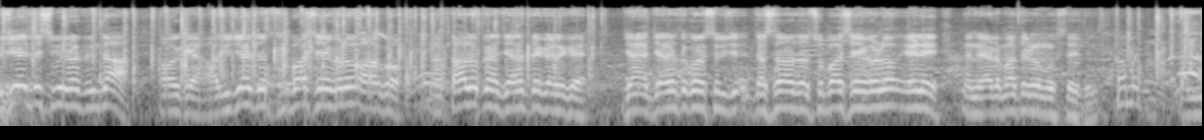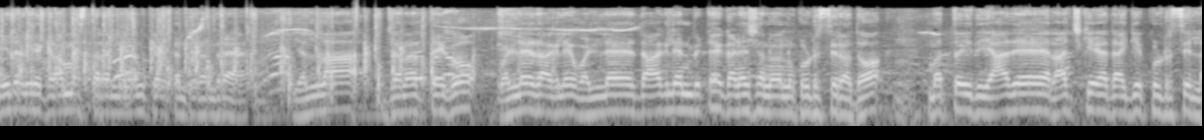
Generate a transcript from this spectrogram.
ವಿಜಯದಶಮಿ ಇರೋದ್ರಿಂದ ಅವ್ರಿಗೆ ವಿಜಯದಶಮಿ ಶುಭಾಶಯಗಳು ಹಾಗೂ ತಾಲೂಕಿನ ಜನತೆಗಳಿಗೆ ಜನ ಜನತೆಗಳು ಸು- ದಸರಾದ ಶುಭಾಶಯಗಳು ಹೇಳಿ ನಾನು ಎರಡು ಮಾತುಗಳು ಮುಗಿಸ್ತಾ ಇದ್ದೀನಿ ನೀಲಳಿಗೆ ಗ್ರಾಮಸ್ಥರಲ್ಲಿ ಏನು ಕೇಳ್ಕೊಂತೀವಿ ಅಂದರೆ, ಎಲ್ಲ ಜನತೆಗೂ ಒಳ್ಳೆಯದಾಗಲಿ ಒಳ್ಳೇದಾಗಲಿ ಅಂದ್ಬಿಟ್ಟೆ ಗಣೇಶನನ್ನು ಕುಡಿಸಿರೋದು ಮತ್ತು ಇದು ಯಾವುದೇ ರಾಜಕೀಯದಾಗಿ ಕುಡಿಸಿಲ್ಲ.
